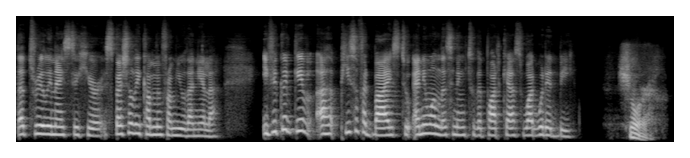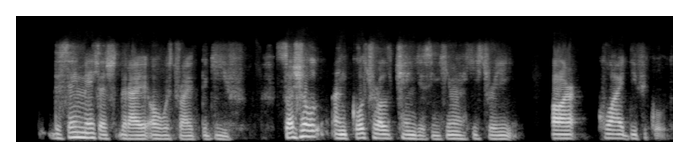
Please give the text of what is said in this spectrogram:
That's really nice to hear, especially coming from you, Daniela. If you could give a piece of advice to anyone listening to the podcast, what would it be? Sure. The same message that I always try to give. Social and cultural changes in human history are quite difficult.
